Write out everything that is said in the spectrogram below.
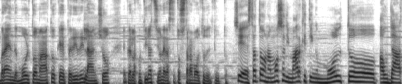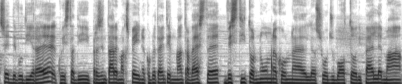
brand molto amato che per il rilancio e per la continuazione era stato stravolto del tutto. Sì, è stata una mossa di marketing molto audace, devo dire questa di presentare Max Payne completamente in un'altra veste, vestito non con eh, il suo giubbotto di pelle, ma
